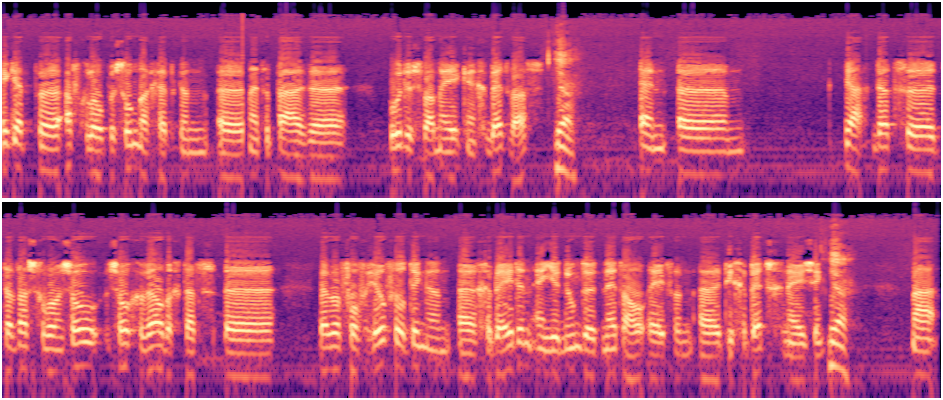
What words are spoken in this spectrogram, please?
ik heb uh, afgelopen zondag heb ik een, uh, met een paar uh, broeders waarmee ik in gebed was. Ja. En ehm ja, dat, dat was gewoon zo, zo geweldig. Dat, we hebben voor heel veel dingen gebeden. En je noemde het net al even, die gebedsgenezing. Ja. Maar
